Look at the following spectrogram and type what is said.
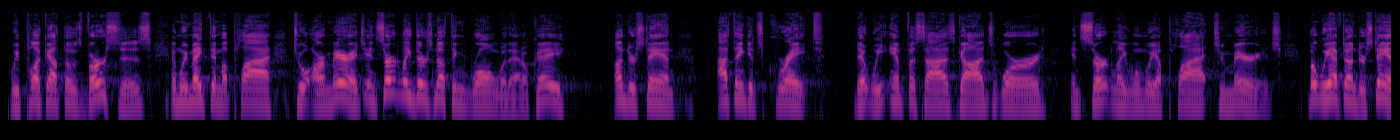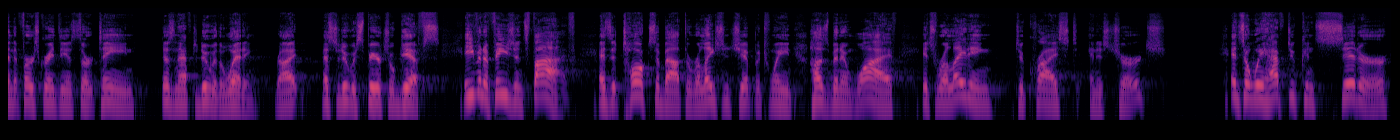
We pluck out those verses and we make them apply to our marriage. And certainly there's nothing wrong with that, okay? Understand, I think it's great that we emphasize God's word and certainly when we apply it to marriage. But we have to understand that 1 Corinthians 13 doesn't have to do with a wedding, right? It has to do with spiritual gifts. Even Ephesians 5, as it talks about the relationship between husband and wife, it's relating to Christ and his church. And so we have to consider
